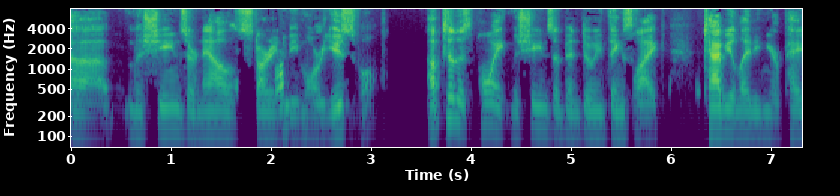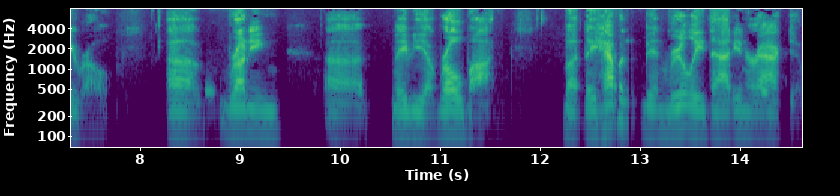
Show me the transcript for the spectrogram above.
uh, machines are now starting to be more useful. Up to this point, machines have been doing things like tabulating your payroll, uh, running uh, maybe a robot, but they haven't been really that interactive.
